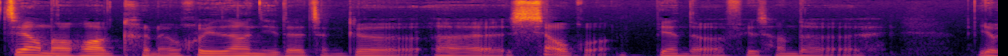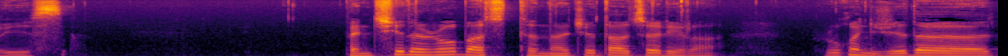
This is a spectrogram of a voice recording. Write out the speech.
这样的话，可能会让你的整个呃效果变得非常的有意思。本期的 Robust 呢就到这里了。如果你觉得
